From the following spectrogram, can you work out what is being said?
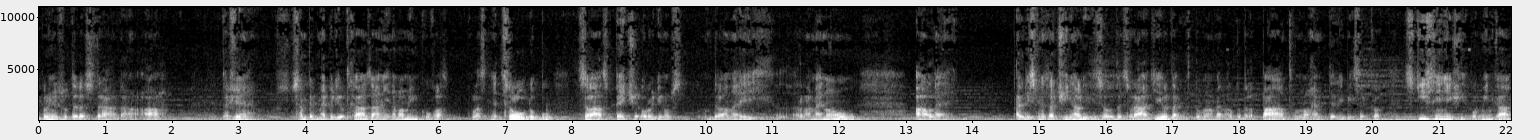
pro něco teda strádá. A takže jsem byl, jsme byli odcházáni na maminku, vlastně celou dobu celá péče o rodinu byla na jejich ramenou, ale a když jsme začínali, když se otec vrátil, tak to znamenalo, to byl pád v mnohem, který by se jako stísněnějších podmínkách.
